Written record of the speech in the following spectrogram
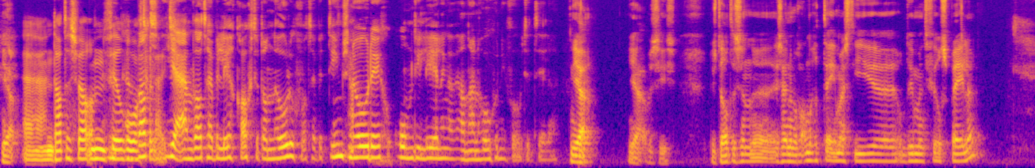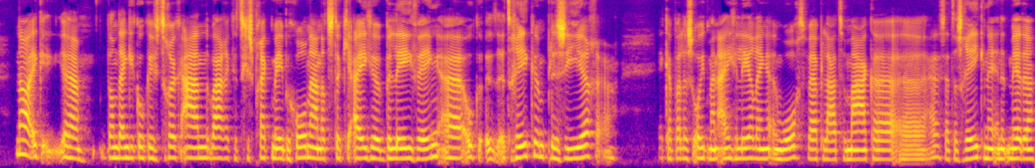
Ja, Eh, En dat is wel een veel En gehoord geluid. ja, en wat hebben leerkrachten dan nodig? Wat hebben teams nodig om die leerlingen wel naar een hoger niveau te tillen? ja, ja, precies. Dus dat is een. eh, zijn er nog andere thema's die eh, op dit moment veel spelen? Nou, ik, ja, dan denk ik ook even terug aan waar ik het gesprek mee begon, aan dat stukje eigen beleving. Eh, ook het, het rekenplezier. Eh, ik heb wel eens ooit mijn eigen leerlingen een woordweb laten maken. eh, zet eens rekenen in het midden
